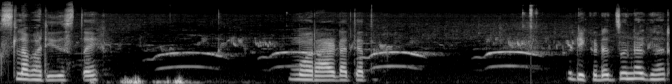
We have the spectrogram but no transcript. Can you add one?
कसला भारी दिसतंय. मराडा त्यात. पलीकडं जुनं घर.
